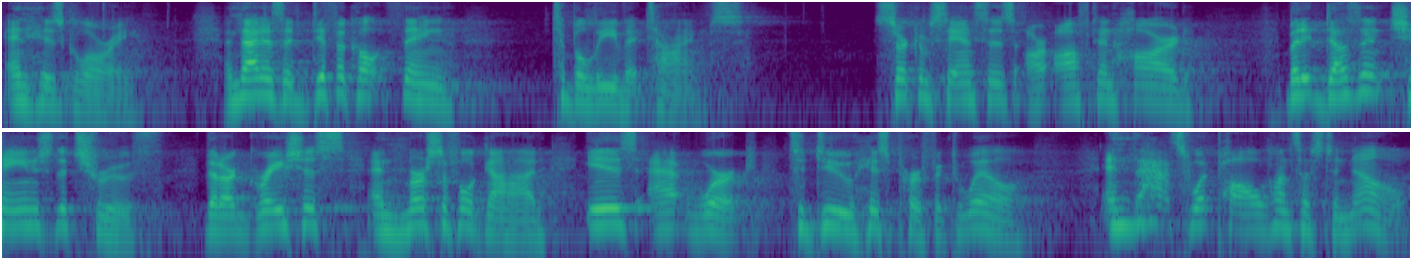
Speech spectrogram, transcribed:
and His glory. And that is a difficult thing to believe at times. Circumstances are often hard, but it doesn't change the truth that our gracious and merciful God is at work to do His perfect will. And that's what Paul wants us to know.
